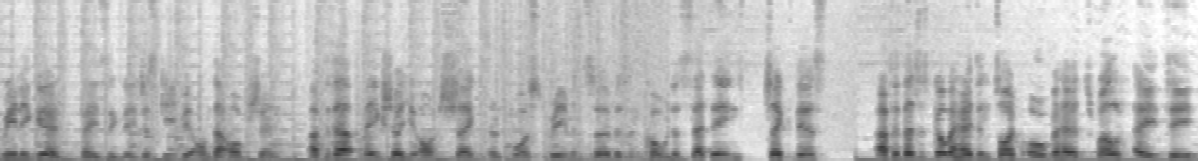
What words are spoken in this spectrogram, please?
really good basically. Just keep it on that option. After that, make sure you uncheck enforce streaming service encoder settings. Check this after that, just go ahead and type overhead 1280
